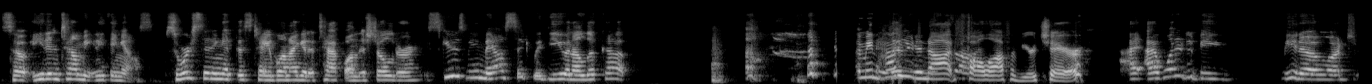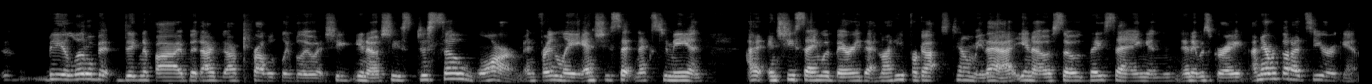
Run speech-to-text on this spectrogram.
So he didn't tell me anything else. So we're sitting at this table and I get a tap on the shoulder. Excuse me, may I sit with you? And I look up. I mean, how do you not fall off of your chair? I, I wanted to be, you know, be a little bit dignified, but I, I probably blew it. She, you know, she's just so warm and friendly. And she sat next to me and I, and she sang with Barry that night. He forgot to tell me that, you know, so they sang and, and it was great. I never thought I'd see her again.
